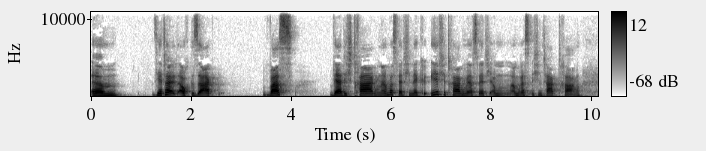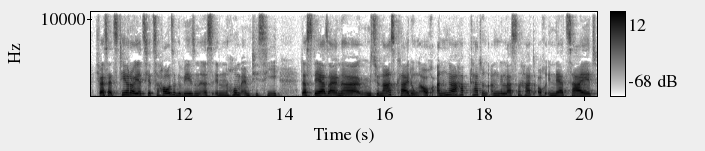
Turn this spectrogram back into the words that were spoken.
Ähm, sie hat halt auch gesagt, was werde ich tragen? Ne? Was werde ich in der Kirche tragen? Was werde ich am, am restlichen Tag tragen? Ich weiß, als Theodor jetzt hier zu Hause gewesen ist in Home MTC, dass der seine Missionarskleidung auch angehabt hat und angelassen hat, auch in der Zeit,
